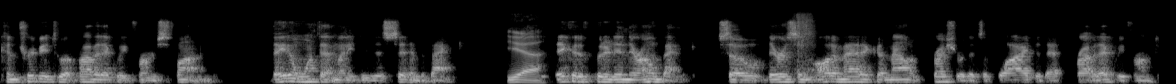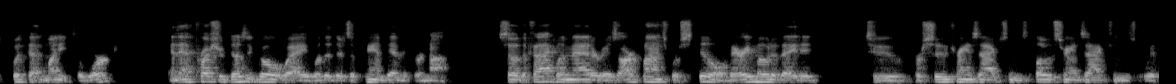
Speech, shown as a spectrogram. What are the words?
contribute to a private equity firm's fund, they don't want that money to just sit in the bank. Yeah. They could have put it in their own bank. So there's an automatic amount of pressure that's applied to that private equity firm to put that money to work. And that pressure doesn't go away whether there's a pandemic or not. So the fact of the matter is, our clients were still very motivated to pursue transactions, close transactions with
